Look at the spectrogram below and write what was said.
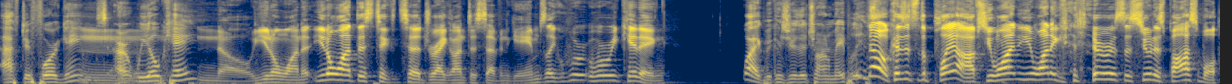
after four games, aren't we Mm. okay? No, you don't want it. You don't want this to, to drag on to seven games. Like who, who are we kidding? Why? Because you're the Toronto Maple Leafs. No, because it's the playoffs. You want you want to get through this as soon as possible.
